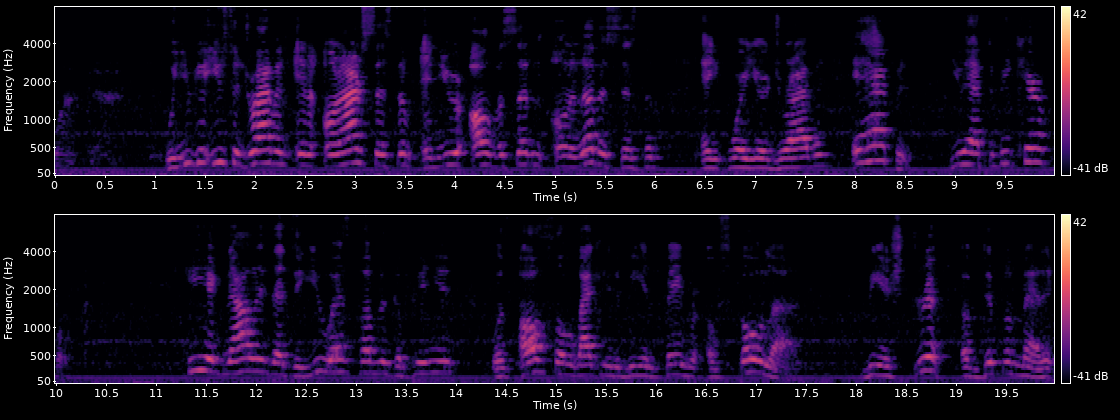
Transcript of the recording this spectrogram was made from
My God. When you get used to driving in on our system and you're all of a sudden on another system and where you're driving, it happens. You have to be careful. He acknowledged that the U.S. public opinion was also likely to be in favor of Sacoolas being stripped of diplomatic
